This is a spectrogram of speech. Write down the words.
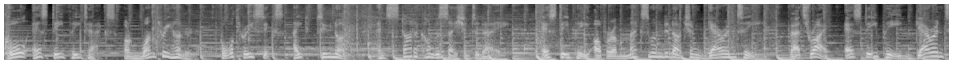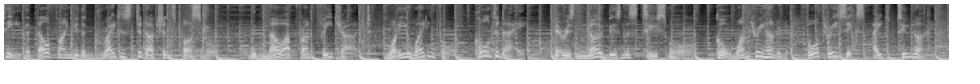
Call SDP Tax on 1300 436 829 and start a conversation today. SDP offer a maximum deduction guarantee. That's right, SDP guarantee that they'll find you the greatest deductions possible with no upfront fee charged. What are you waiting for? Call today. There is no business too small. Call 1300 436 829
